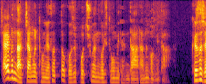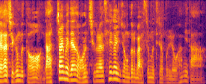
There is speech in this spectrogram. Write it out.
짧은 낮잠을 통해서 또 그것을 보충하는 것이 도움이 된다라는 겁니다. 그래서 제가 지금부터 낮잠에 대한 원칙을 한 세 가지 정도로 말씀을 드려보려고 합니다.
